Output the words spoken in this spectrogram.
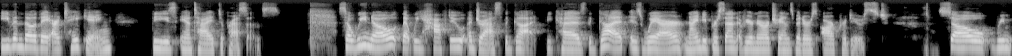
even though they are taking these antidepressants. So we know that we have to address the gut because the gut is where 90% of your neurotransmitters are produced. So, re-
